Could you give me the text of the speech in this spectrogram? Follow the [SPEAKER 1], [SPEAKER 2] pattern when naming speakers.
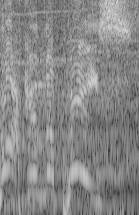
[SPEAKER 1] rocking the place.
